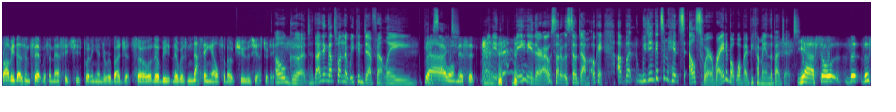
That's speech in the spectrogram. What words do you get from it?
probably doesn't fit with the message she's putting into her budget. So there'll be there was nothing else about shoes yesterday. Oh, good. I think that's one that we can definitely put yeah, aside. I won't miss it. Me neither. Me neither. I always thought it was so dumb. Okay, uh, but we did get some hints elsewhere, right, about what might be coming in the budget. Yeah. So the this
